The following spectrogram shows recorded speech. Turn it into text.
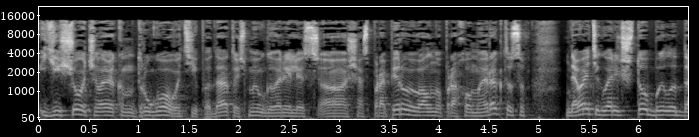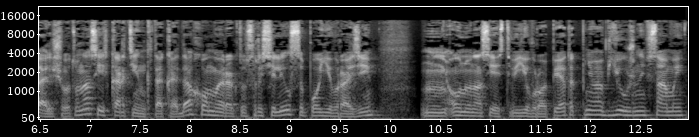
еще человеком другого типа, да, то есть мы говорили сейчас а, про первую волну, про Homo erectus, давайте говорить, что было дальше. Вот у нас есть картинка такая, да, Homo erectus расселился по Евразии, он у нас есть в Европе, я так понимаю, в Южной в самой,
